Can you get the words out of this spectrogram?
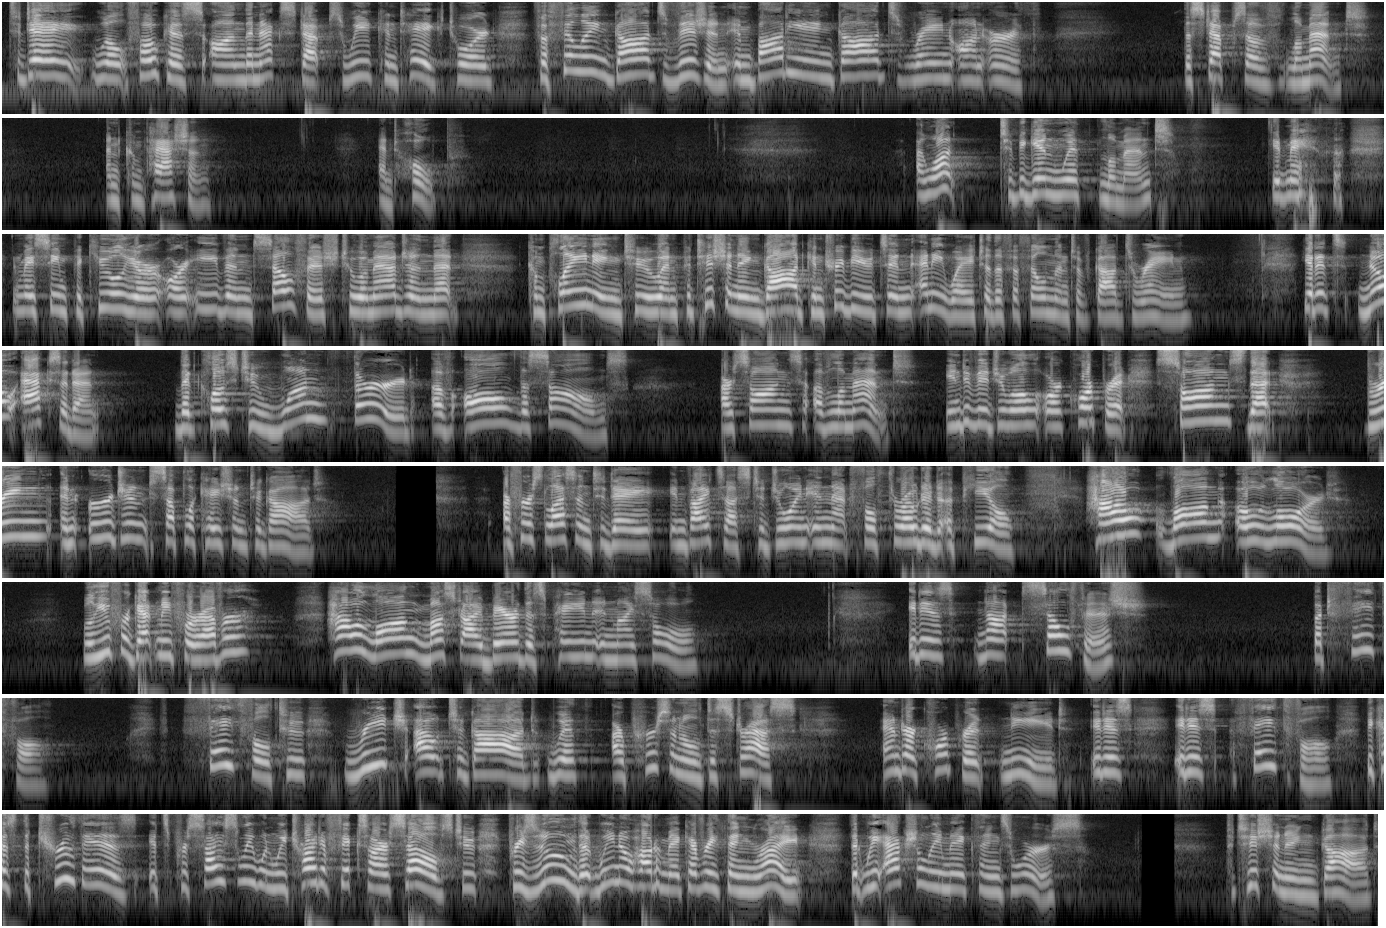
Today, we'll focus on the next steps we can take toward fulfilling God's vision, embodying God's reign on earth, the steps of lament and compassion and hope. I want to begin with lament. It may, it may seem peculiar or even selfish to imagine that complaining to and petitioning God contributes in any way to the fulfillment of God's reign. Yet it's no accident that close to one third of all the Psalms are songs of lament, individual or corporate, songs that bring an urgent supplication to God. Our first lesson today invites us to join in that full throated appeal. How long, O Lord, will you forget me forever? How long must I bear this pain in my soul? It is not selfish, but faithful. Faithful to reach out to God with our personal distress and our corporate need. It is, it is faithful because the truth is, it's precisely when we try to fix ourselves, to presume that we know how to make everything right, that we actually make things worse. Petitioning God,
